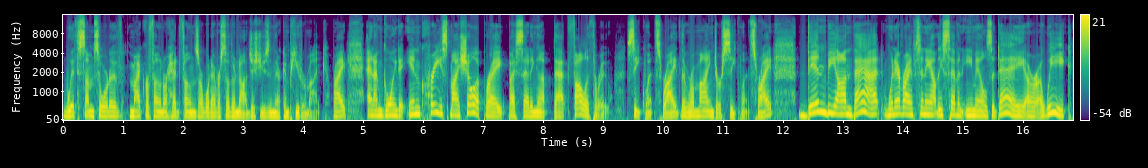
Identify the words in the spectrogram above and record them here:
with some sort of microphone or headphones or whatever, so they're not just using their computer mic, right? And I'm going to increase my show up rate by setting up follow through sequence, right? The reminder sequence, right? Then beyond that, whenever I'm sending out these seven emails a day or a week,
